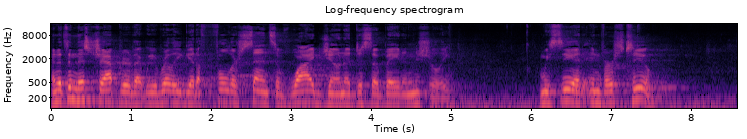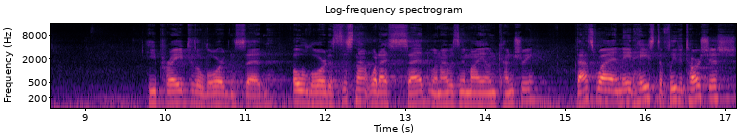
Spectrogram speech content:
And it's in this chapter that we really get a fuller sense of why Jonah disobeyed initially. We see it in verse 2. He prayed to the Lord and said, O Lord, is this not what I said when I was in my own country? That's why I made haste to flee to Tarshish.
